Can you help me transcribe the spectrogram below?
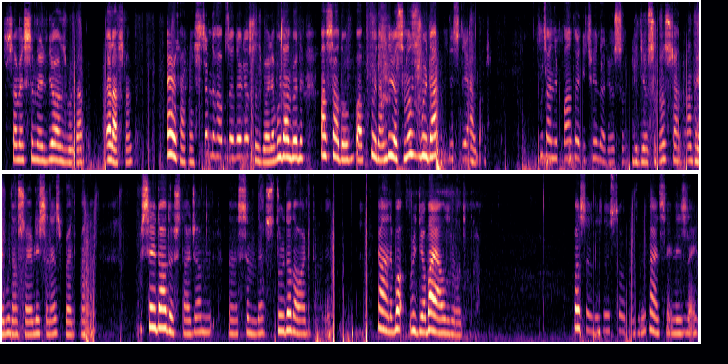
Samet'simle gidiyoruz buradan. El aslan. Evet arkadaşlar şimdi havuza dönüyorsunuz böyle. Buradan böyle aşağı doğru buradan diyorsunuz. Buradan liste yer var. Buradan ip bantayı içine dalıyorsun. Gidiyorsunuz. Sen bantayı buradan soyabilirsiniz. Böyle gitmeden. Bir şey daha göstereceğim ee, şimdi. Şurada da var bir tane. Yani bu video bayağı uzun oldu. Basarınız ne sorunuz her şeyini izleyin.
